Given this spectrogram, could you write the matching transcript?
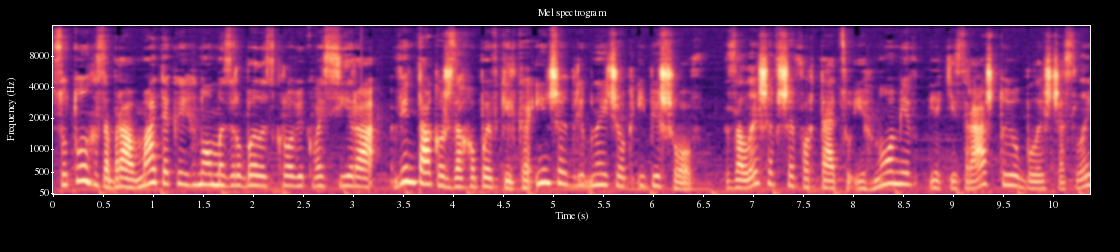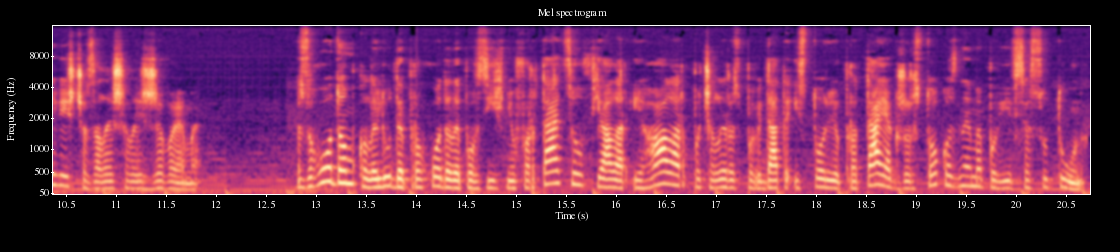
Сутунг забрав мед, який гноми зробили з крові квасіра. Він також захопив кілька інших дрібничок і пішов, залишивши фортецю і гномів, які зрештою були щасливі, що залишились живими. Згодом, коли люди проходили повз їхню фортецю, Ф'ялар і Галар почали розповідати історію про те, як жорстоко з ними повівся Сутунг.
